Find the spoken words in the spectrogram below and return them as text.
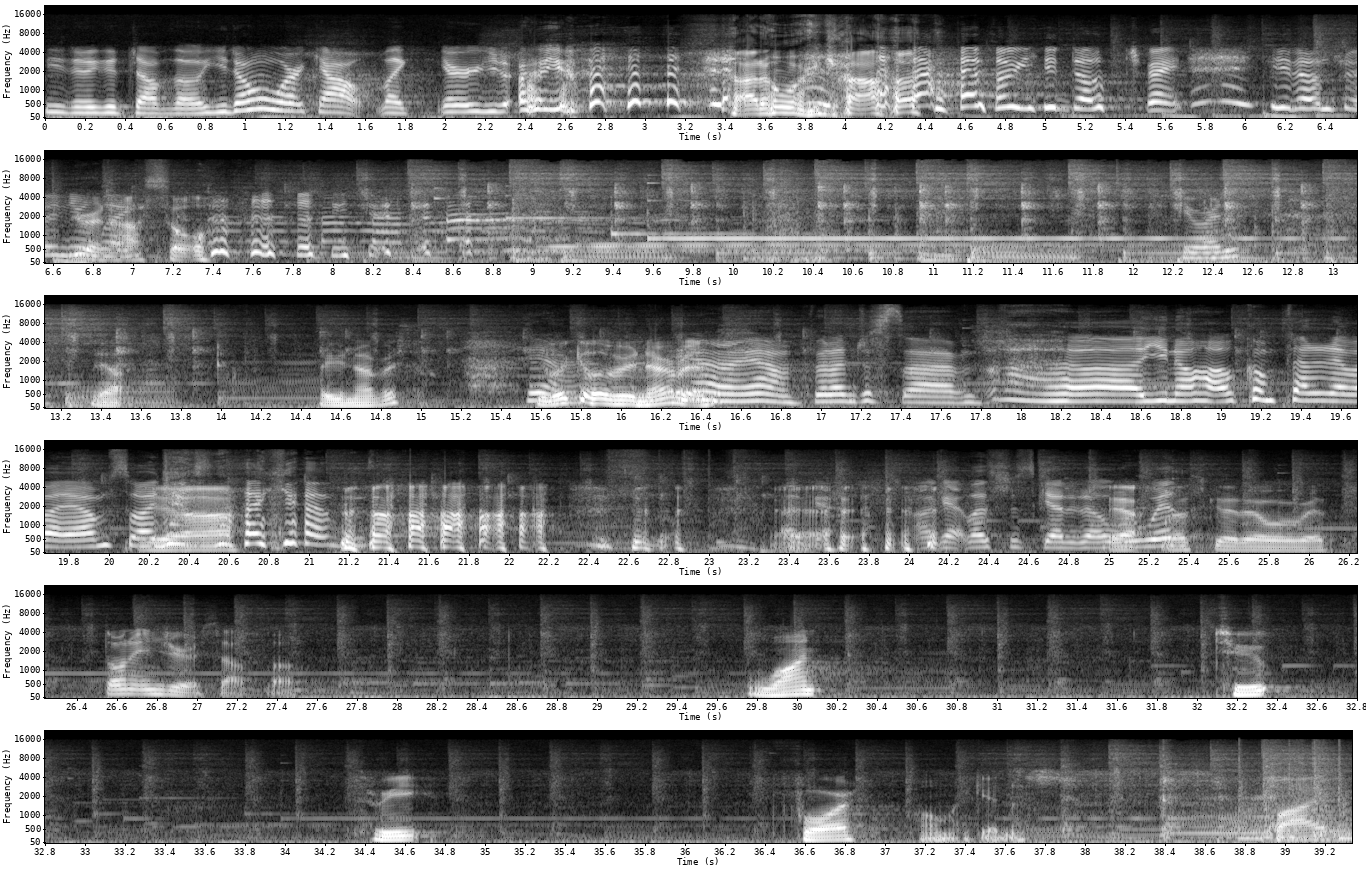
You did a good job though. You don't work out like you're. You, you I don't work out. I know you don't train. You don't train You're your an legs. asshole. you ready? Yeah. Are you nervous? Yeah. You look a little bit nervous. Yeah, I am. But I'm just, um, uh, you know how competitive I am, so I Yeah. just, I can't. okay. okay, let's just get it over yeah, with. let's get it over with. Don't injure yourself though. One, two, three, four. Oh my goodness. Five.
